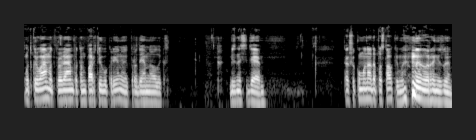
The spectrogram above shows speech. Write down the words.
Відкриваємо, відправляємо потім партію в Україну і продаємо на OLX. Бізнес-ідея. Так що кому треба поставки, ми, ми організуємо.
